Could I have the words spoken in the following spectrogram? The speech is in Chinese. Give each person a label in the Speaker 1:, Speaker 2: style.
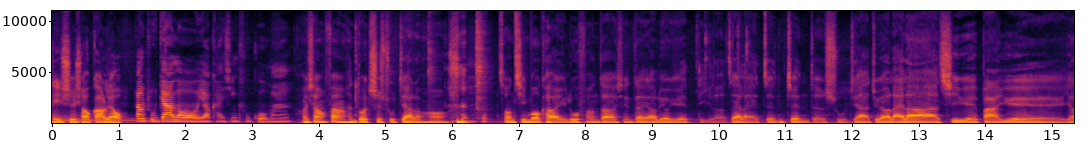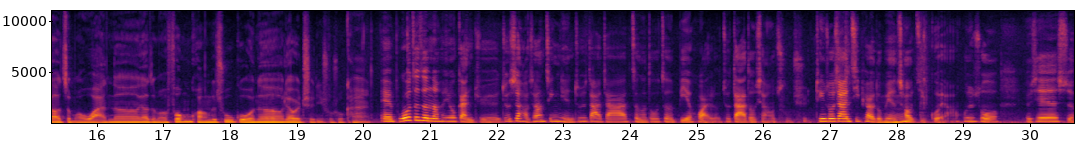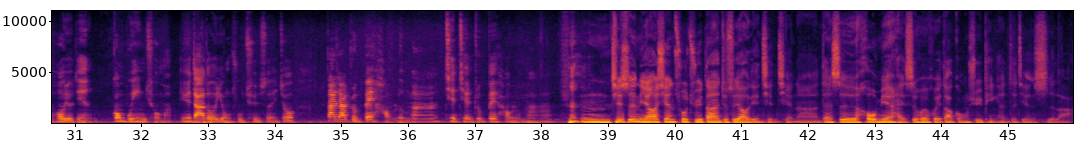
Speaker 1: 心理师肖尬聊。
Speaker 2: 放暑假喽，要开心出国吗？
Speaker 1: 好像放很多次暑假了哈，从期末考一路放到现在要六月底了，再来真正的暑假就要来啦，七月八月要怎么玩呢？要怎么疯狂的出国呢？廖伟池，你说说看。
Speaker 2: 哎、欸，不过这真的很有感觉，就是好像今年就是大家整个都真的憋坏了，就大家都想要出去。听说现在机票也都变得超级贵啊，嗯、或者说。有些时候有点供不应求嘛，因为大家都会涌出去，所以就大家准备好了吗？钱钱准备好了吗？
Speaker 1: 嗯，其实你要先出去，当然就是要点钱钱啊，但是后面还是会回到供需平衡这件事啦。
